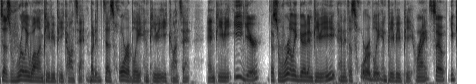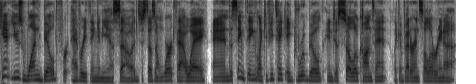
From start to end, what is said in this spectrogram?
does really well in PvP content, but it does horribly in PvE content. And PvE gear does really good in PvE and it does horribly in PvP, right? So you can't use one build for everything in ESO. It just doesn't work that way. And the same thing, like if you take a group build into solo content, like a veteran solo arena,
